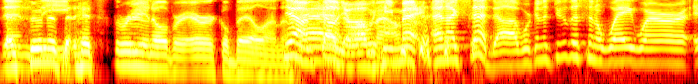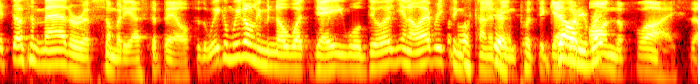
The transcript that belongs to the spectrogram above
than As soon the... as it hits three and over, Eric will bail on us. Yeah, I'm And telling you, I'm well, he may. And I said uh, we're going to do this in a way where it doesn't matter if somebody has to bail for the week, and we don't even know what day we'll do it. You know, everything's Oh, kind of being put together already right- on the fly. So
